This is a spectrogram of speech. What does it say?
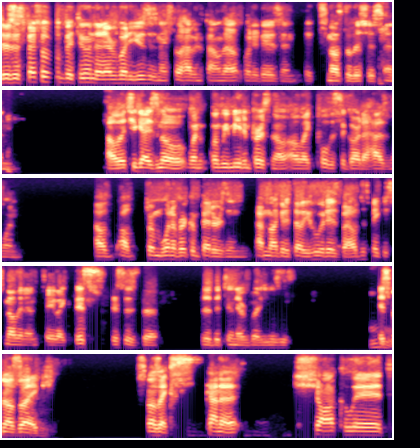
There's a special betún that everybody uses, and I still haven't found out what it is, and it smells delicious. And I'll let you guys know when when we meet in person. I'll, I'll like pull the cigar that has one. I'll, I'll from one of our competitors, and I'm not going to tell you who it is, but I'll just make you smell it and say like this. This is the the betún everybody uses. Ooh, it smells like smells like kind of chocolate,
